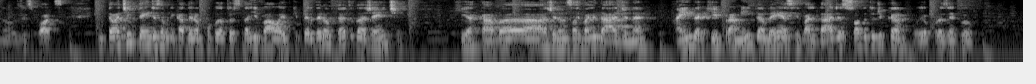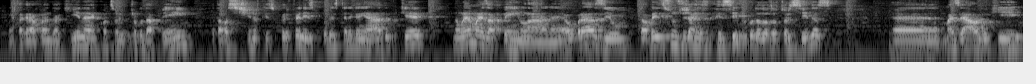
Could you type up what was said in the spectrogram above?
nos esportes. Então a gente entende essa brincadeira um pouco da torcida rival aí, porque perderam tanto da gente que acaba gerando essa rivalidade, né? Ainda que para mim também essa rivalidade é só dentro de campo. Eu, por exemplo, a gente tá gravando aqui, né? Quando o jogo da PEN, eu tava assistindo, fiquei super feliz por eles terem ganhado, porque não é mais a PEN lá, né? É o Brasil. Talvez isso não seja recíproco das outras torcidas, é, mas é algo que,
